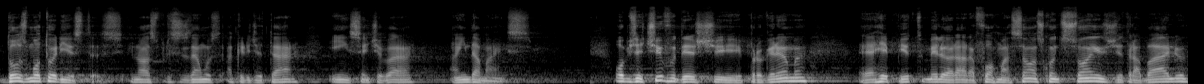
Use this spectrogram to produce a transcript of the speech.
dos motoristas. E nós precisamos acreditar e incentivar ainda mais. O objetivo deste programa é, repito, melhorar a formação, as condições de trabalho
